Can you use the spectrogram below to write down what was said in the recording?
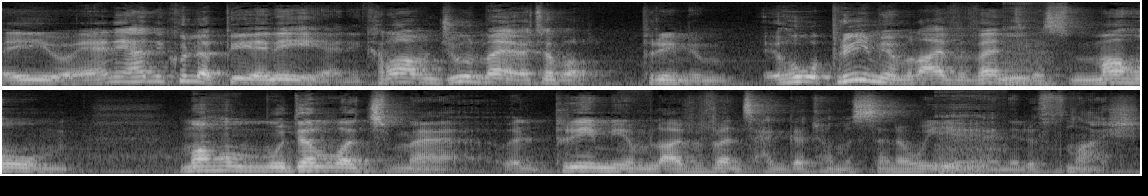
أيوه يعني هذه كلها PLE يعني Crown Jewel ما يعتبر premium هو premium live event بس ما هو ما هو مدرج مع ال premium live events حقتهم السنوية يعني ال 12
